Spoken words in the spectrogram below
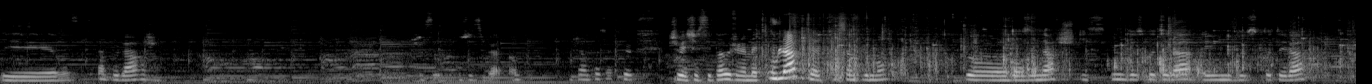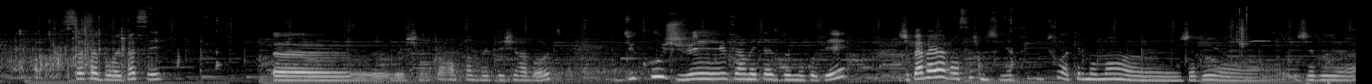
C'est peut-être un peu large. Je sais, je sais pas. J'ai l'impression que je, sais pas où je vais la mettre. Ou là, peut-être tout simplement dans, une arche, une de ce côté-là et une de ce côté-là. Ça, ça pourrait passer. Euh, je suis encore en train de réfléchir à voix haute. Du coup, je vais faire mes tests de mon côté. j'ai pas mal avancé, je me souviens plus du tout à quel moment euh, j'avais euh,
